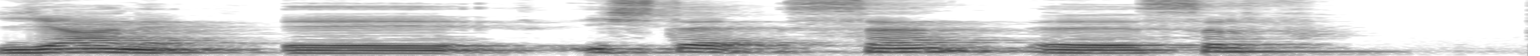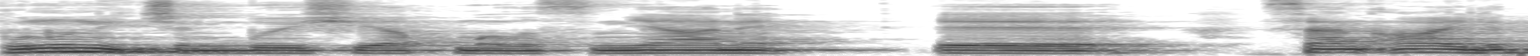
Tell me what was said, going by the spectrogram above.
Yani e, işte sen e, sırf bunun için bu işi yapmalısın. Yani e, sen aylık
